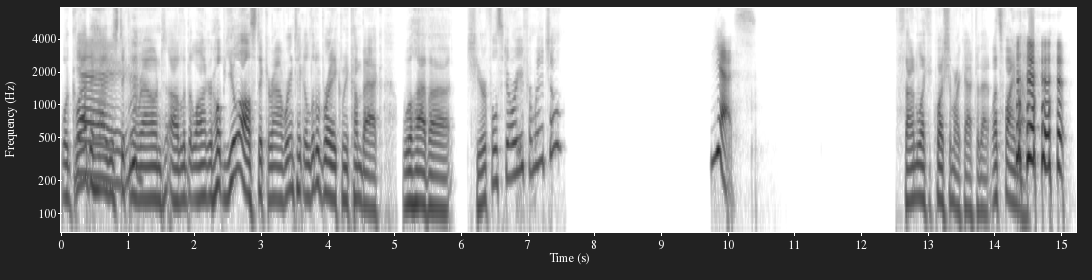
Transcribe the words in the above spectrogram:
Well, glad to have you sticking around uh, a little bit longer. Hope you'll all stick around. We're going to take a little break. When we come back, we'll have a cheerful story from Rachel. yes. Sounded like a question mark after that. Let's find out.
